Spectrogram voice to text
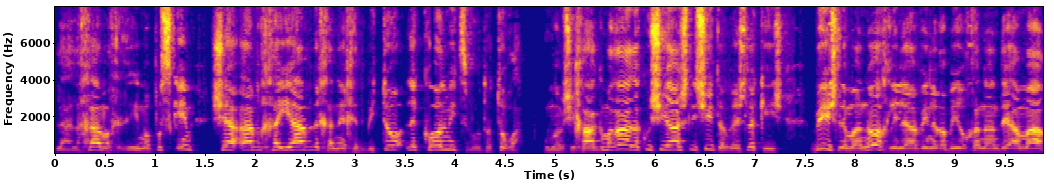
להלכה מכריעים הפוסקים שהאב חייב לחנך את ביתו לכל מצוות התורה. וממשיכה הגמרא לקושייה השלישית על ריש לקיש, בישלמה נוח לי להבין לרבי יוחנן דאמר,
